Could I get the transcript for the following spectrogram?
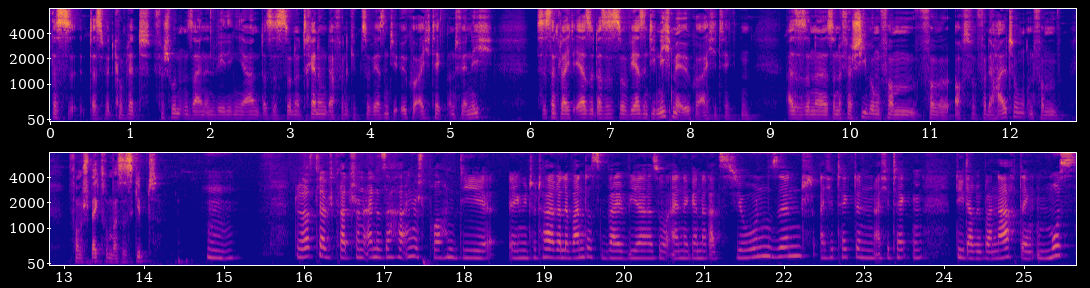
das, das wird komplett verschwunden sein in wenigen Jahren, dass es so eine Trennung davon gibt, so wer sind die Öko-Architekten und wer nicht. Es ist dann vielleicht eher so, dass es so, wer sind die nicht mehr Öko-Architekten. Also so eine, so eine Verschiebung vom, vom, auch von der Haltung und vom, vom Spektrum, was es gibt. Hm. Du hast, glaube ich, gerade schon eine Sache angesprochen, die irgendwie total relevant ist, weil wir so eine Generation sind, Architektinnen und Architekten, die darüber nachdenken muss,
